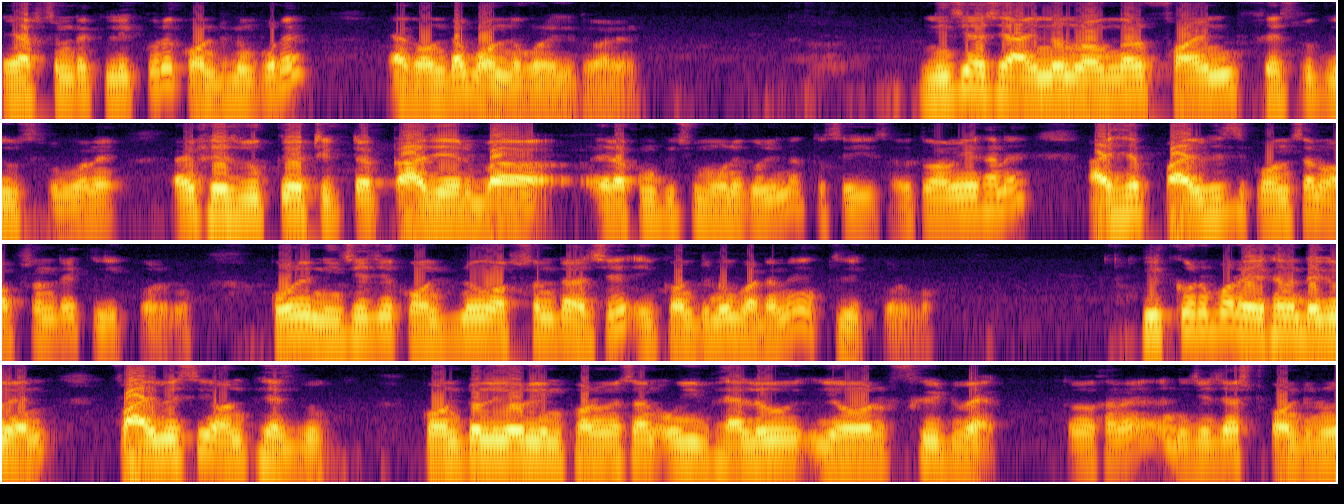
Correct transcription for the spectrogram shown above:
এই অপশনটা ক্লিক করে কন্টিনিউ করে অ্যাকাউন্টটা বন্ধ করে দিতে পারেন। নিচে আছে I no longer find Facebook useful মানে আমি ফেসবুককে ঠিকঠাক কাজের বা এরকম কিছু মনে করি না, তো সেই হিসাবে। তো আমি এখানে আই হ্যাভ প্রাইভেসি কনসার্ন অপশনটায় ক্লিক করব। করে নিচে যে কন্টিনিউ অপশনটা আছে, এই কন্টিনিউ বাটনে ক্লিক করব। ক্লিক করার পরে এখানে দেখবেন privacy on Facebook control your information we value your feedback তো এখানে নিচে জাস্ট কন্টিনিউ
